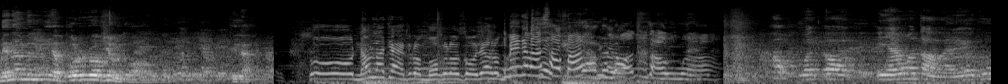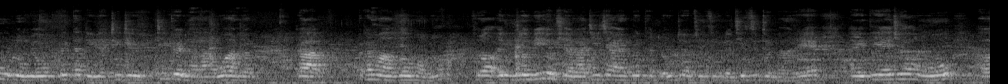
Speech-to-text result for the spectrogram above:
မင်းသားမင်းသမီးကပေါ်တော်ဖြစ်မသွားဘူးဒီလား ဟိုနောက်လာကြရင်သူတို့မော်ဂလောစော်ကြတော့မင်္ဂလာဆောင်ပါမော်ဂလောဆောင်ပါ ဟုတ်ဝတ်တော့အရန်ဝတ်တာပါတယ်အခုလိုမျိုးပိတ်သက်တွေနဲ့ထိထိထိတွေ့လာတာဟိုကတော့ဒါပထမဆုံးပေါ့နော်ဆိုတော့အဲ့ရုပ်ရည်ရုပ်ရှာလာကြည့်ကြတဲ့ပိတ်သက်တို့တောင်ကျေးဇူးလည်းကျေးဇူးတင်ပါတယ်အဲ့ဒီတရားကျော်ကိုအဲ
